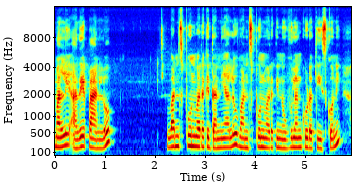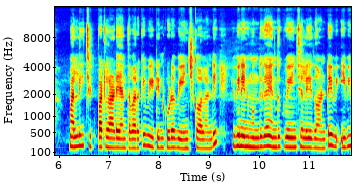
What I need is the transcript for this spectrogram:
మళ్ళీ అదే ప్యాన్లో వన్ స్పూన్ వరకు ధనియాలు వన్ స్పూన్ వరకు నువ్వులను కూడా తీసుకొని మళ్ళీ చిట్పట్లాడేంత వరకు వీటిని కూడా వేయించుకోవాలండి. ఇవి నేను ముందుగా ఎందుకు వేయించలేదు అంటే ఇవి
